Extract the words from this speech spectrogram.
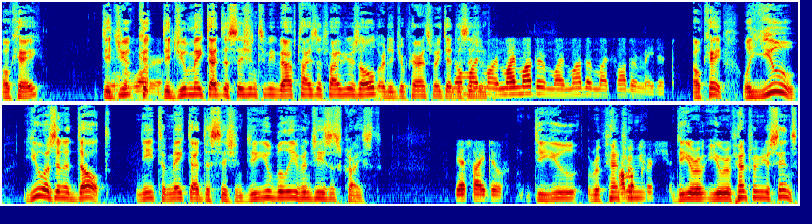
Okay. Did you water. did you make that decision to be baptized at five years old, or did your parents make that No, my, decision? my my mother, my mother, my father made it. Okay. Well, you, you as an adult, need to make that decision. Do you believe in Jesus Christ? Yes, I do. Do you repent I'm a from? your- Christian. Do you you repent from your sins?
